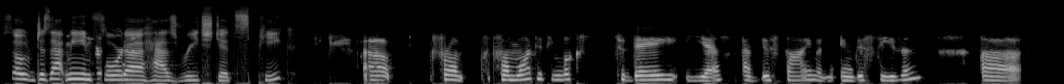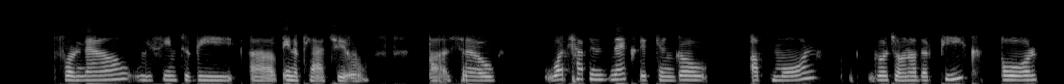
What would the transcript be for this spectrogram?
So does that mean Florida has reached its peak? Uh, from from what it looks today, yes, at this time and in this season. Uh, for now, we seem to be uh, in a plateau. Uh, so, what happens next? It can go up more, go to another peak, or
